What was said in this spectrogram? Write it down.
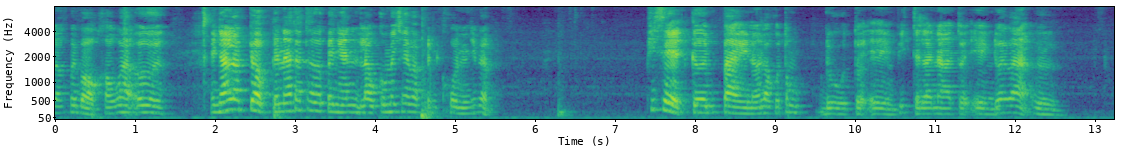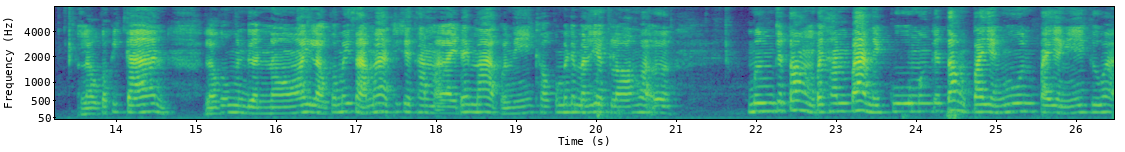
แล้วไปบอกเขาว่า เออ อย่างนั้นเราจบกันนะ ถ้าเธอเป็นงั้น เราก็ไม่ใช่ว่าเป็นคนที่แบบ พิเศษเกินไปเนาะเราก็ต้องดูตัวเอง พิจารณาตัวเองด้วยว่า เออ เราก็พิการ เราก็เงินเดือนน้อย เราก็ไม่สามารถที่จะทำอะไรได้มากกว่านี้ เขาก็ไม่ได้มาเรียกร้องว่า เออ มึงจะต้องไปทำบ้านในกู มึงจะต้องไปอย่างงู้นไปอย่างนี้คือว่า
